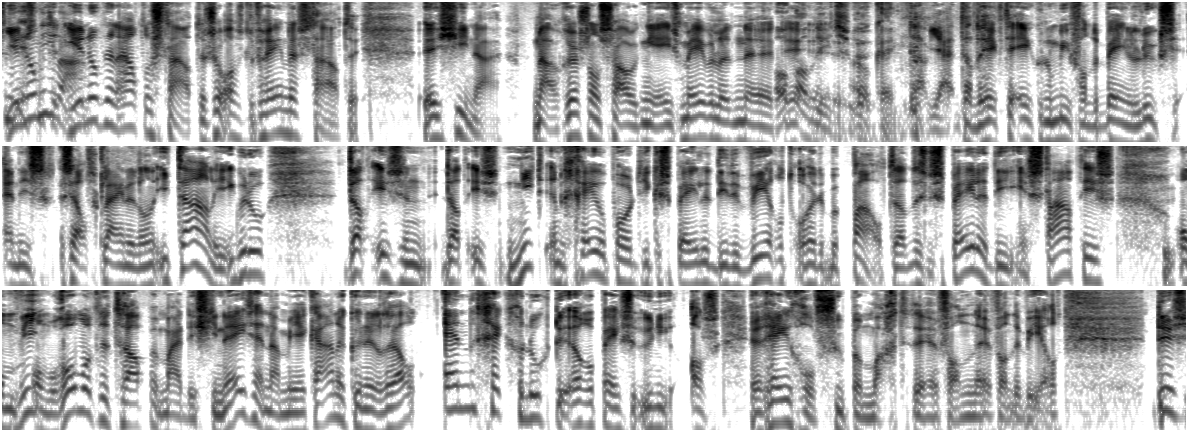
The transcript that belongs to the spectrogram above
je noemt, je noemt een aantal staten, zoals de Verenigde Staten, eh, China. Nou, Rusland zou ik niet eens mee willen. eh, Ook al niet, eh, oké. Nou ja, dat heeft de economie van de Benelux en is zelfs kleiner dan Italië. Ik bedoel, dat is, een, dat is niet een geopolitieke speler die de wereldorde bepaalt. Dat is een speler die in staat is om, om rommel te trappen. Maar de Chinezen en de Amerikanen kunnen dat wel. En gek genoeg de Europese Unie als regelsupermacht van, van de wereld. Dus,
